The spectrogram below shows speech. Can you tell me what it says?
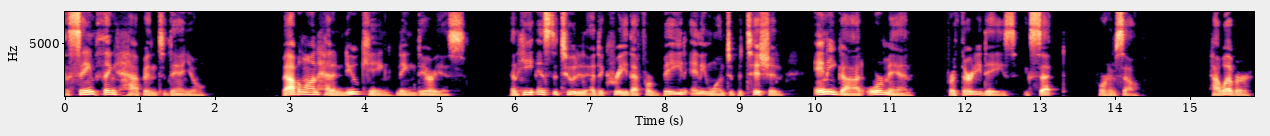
The same thing happened to Daniel. Babylon had a new king named Darius, and he instituted a decree that forbade anyone to petition any god or man for 30 days except for himself. However,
